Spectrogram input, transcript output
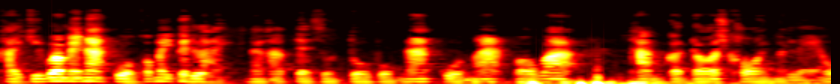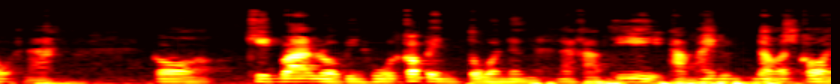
ใครคิดว่าไม่น่ากลัวก็ไม่เป็นไรนะครับ แต่ส่วนตัวผมน่ากลัวมาก เพราะว่าทำกับดอชคอยมาแล้วนะ ก็คิดว่าโรบินฮูดก็เป็นตัวหนึ่งนะครับ ที่ทำให้ดอชคอย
